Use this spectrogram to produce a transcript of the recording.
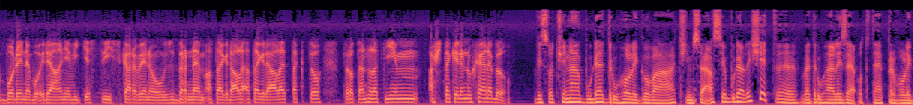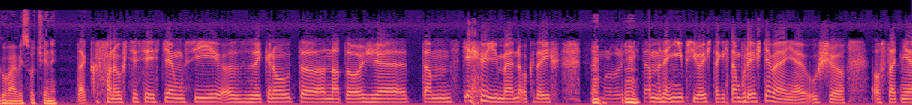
body nebo ideálně vítězství s Karvinou, s Brnem a tak dále a tak dále, tak to pro tenhle tým až tak jednoduché nebylo. Vysočina bude druholigová, čím se asi bude lišit eh, ve druhé lize od té prvoligové Vysočiny? Tak fanoušci si jistě musí zvyknout eh, na to, že tam z těch jmen, o kterých jsem mluvil, že jich tam není příliš, tak jich tam bude ještě méně. Už eh, ostatně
